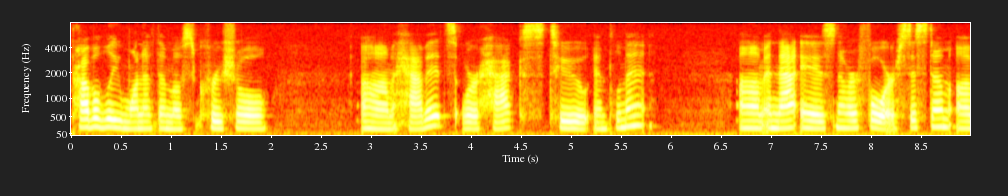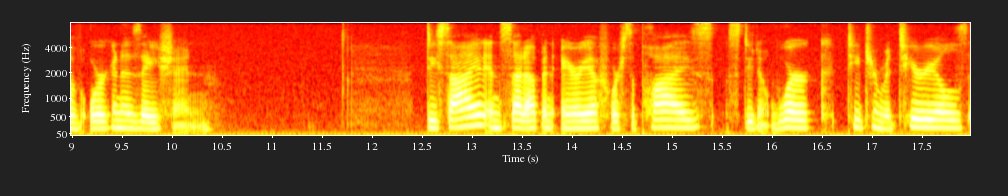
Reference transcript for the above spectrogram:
probably one of the most crucial um, habits or hacks to implement um, and that is number four system of organization. Decide and set up an area for supplies, student work, teacher materials,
